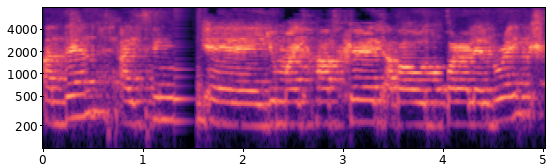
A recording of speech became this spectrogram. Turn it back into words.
And then I think uh, you might have heard about parallel brake.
